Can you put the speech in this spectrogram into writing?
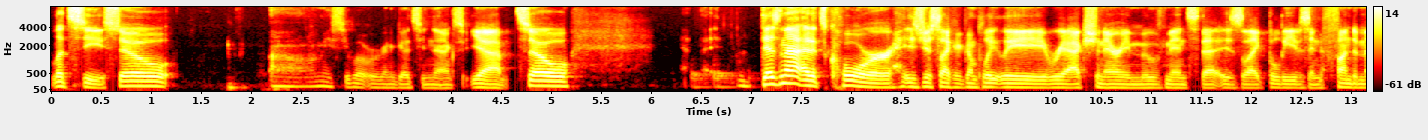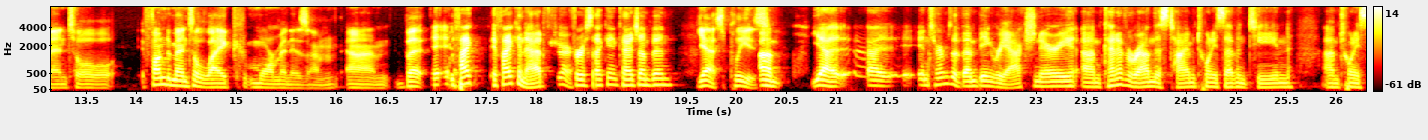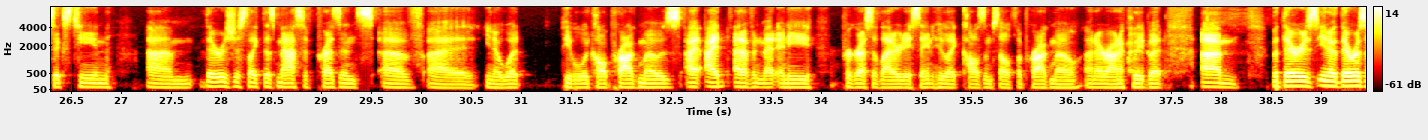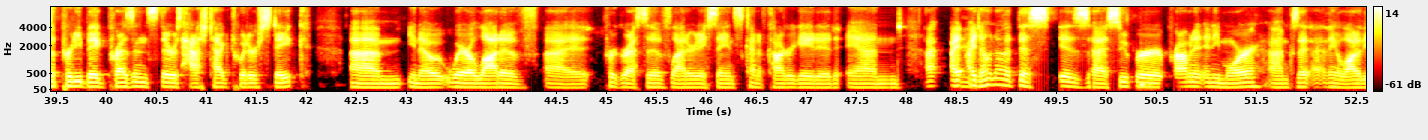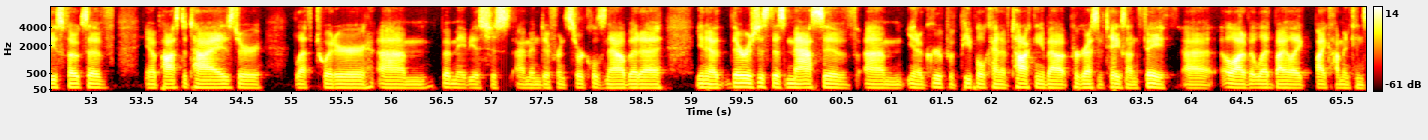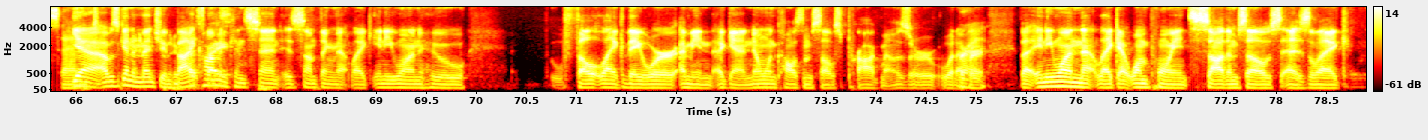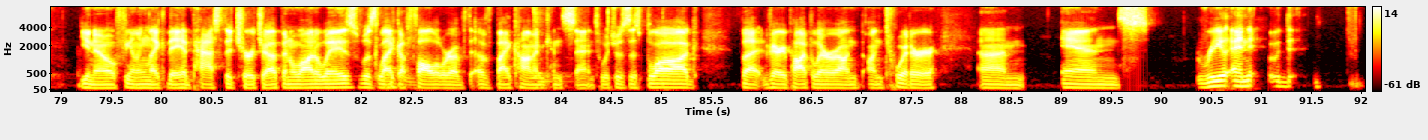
let's see. So, uh, let me see what we're gonna get to next. Yeah. So, Desnat at its core is just like a completely reactionary movement that is like believes in fundamental, fundamental like Mormonism. Um, but If I if I can add Sure. for a second, can I jump in? yes, please. Um, yeah, uh, in terms of them being reactionary, um, kind of around this time, 2017, um, 2016, um, there was just like this massive presence of, uh, you know, what people would call progmos. I, I, I haven't met any progressive Latter Day Saint who like calls himself a progmo, unironically, but, um, but there is, you know, there was a pretty big presence. There was hashtag Twitter stake. Um, you know, where a lot of uh, progressive Latter Day Saints kind of congregated, and I, I, I don't know that this is uh, super prominent anymore because I, I think a lot of these folks have you know apostatized or left Twitter, um, but maybe it's just I'm in different circles now. But uh, you know, there was just this massive, um, you know, group of people kind of talking about progressive takes on faith. Uh, a lot of it led by like by common consent. Yeah, I was going to mention by common consent is something that like anyone who felt like they were I mean again no one calls themselves progmos or whatever Right. but anyone that like at one point saw themselves as like you know feeling like they had passed the church up in a lot of ways was like a follower of of by common consent which was this blog but very popular on on Twitter um and real and th-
